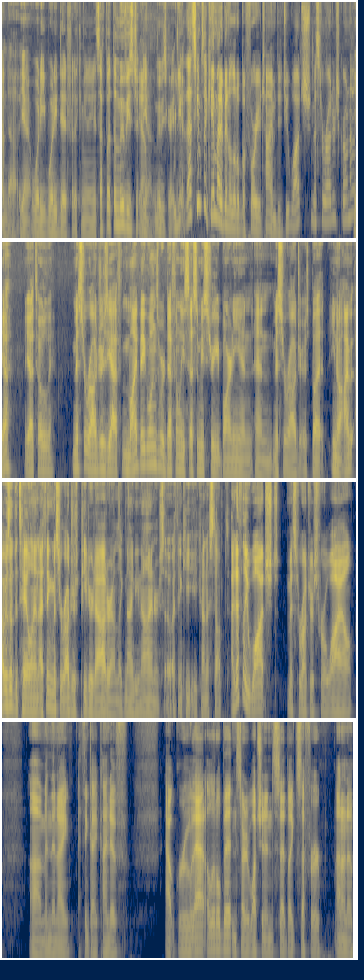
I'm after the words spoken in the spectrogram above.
and uh, you know what he what he did for the community and stuff. But the movie's ju- Yeah. you know the movie's great. Well, too. that seems like it might have been a little before your time. Did you watch Mister Rogers growing up? Yeah, yeah, totally. Mr. Rogers, yeah. My big ones were definitely Sesame Street, Barney, and and Mr. Rogers. But you know, I, I was at the tail end. I think Mr. Rogers petered out around like '99 or so. I think he, he kind of stopped. I definitely watched Mister Rogers for a while, um, and then I I think I kind of outgrew that a little bit and started watching instead like stuff for I don't know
